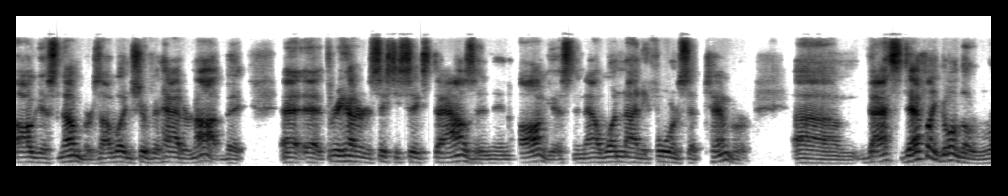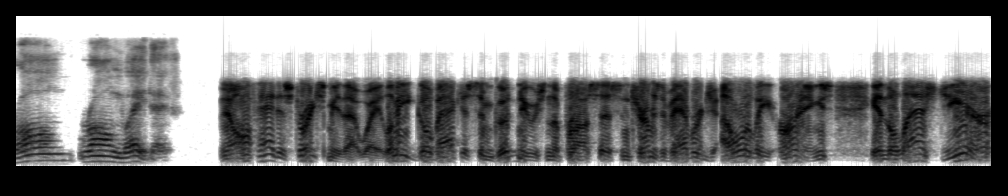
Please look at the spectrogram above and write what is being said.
August numbers. I wasn't sure if it had or not, but at, at 366,000 in August and now 194 in September, um, that's definitely going the wrong, wrong way, Dave. Now, offhand, it strikes me that way. Let me go back to some good news in the process in terms of average hourly earnings. In the last year,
